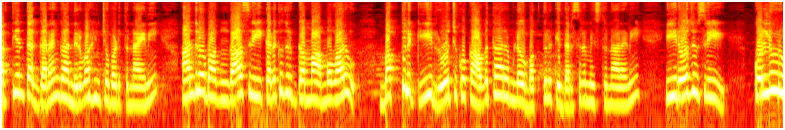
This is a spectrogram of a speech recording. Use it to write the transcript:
అత్యంత ఘనంగా నిర్వహించబడుతున్నాయని. అందులో భాగంగా శ్రీ కనకదుర్గమ్మ అమ్మవారు భక్తులకి రోజుకొక అవతారంలో భక్తులకి దర్శనమిస్తున్నారని ఈ రోజు శ్రీ కొల్లూరు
